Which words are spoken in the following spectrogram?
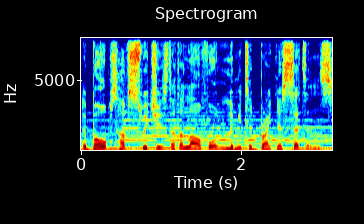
The bulbs have switches that allow for limited brightness settings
